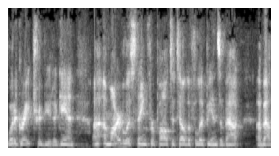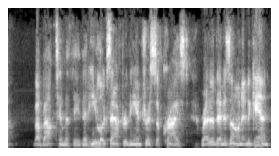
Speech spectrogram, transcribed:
What a great tribute. Again, uh, a marvelous thing for Paul to tell the Philippians about, about, about Timothy, that he looks after the interests of Christ rather than his own. And again,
